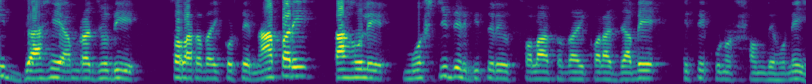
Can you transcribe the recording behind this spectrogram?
ঈদগাহে আমরা যদি সলাত আদায় করতে না পারি, তাহলে মসজিদের ভিতরেও সলাত আদায় করা যাবে, এতে কোনো সন্দেহ নেই।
